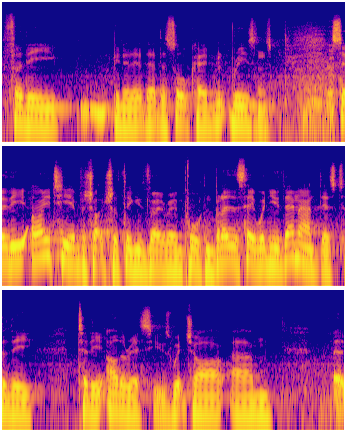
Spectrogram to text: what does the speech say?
for the, you know, the, the, the sort code reasons. So the IT infrastructure thing is very, very important. But as I say, when you then add this to the, to the other issues, which are um, uh,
